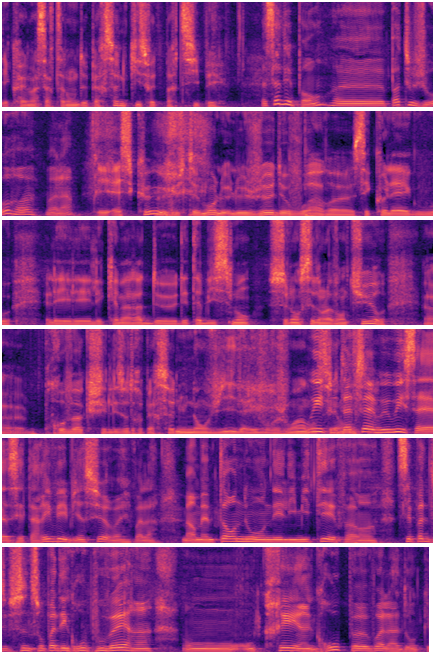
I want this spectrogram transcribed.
y a quand même un certain nombre de personnes qui souhaitent participer. Ben, ça dépend, euh, pas toujours, hein, voilà. Et est-ce que justement le, le jeu de voir euh, ses collègues ou les, les- les camarades de- d'établissement se lancer dans l'aventure euh, provoque chez les autres personnes une envie d'aller vous rejoindre Oui, en tout à fait. Oui, oui, ça- c'est arrivé, bien sûr. Oui, voilà. Mais en même temps, nous, on est limité. Enfin, c'est pas, de- ce ne sont pas des groupes ouverts. hein. On, on crée un groupe, voilà. Donc,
